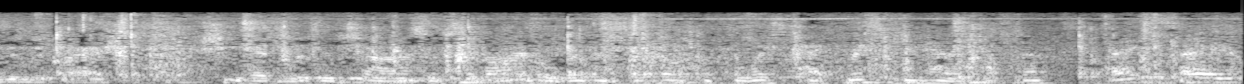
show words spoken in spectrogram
injuries in the crash, she had little chance of survival. with the help of the Westpac rescue helicopter. They say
